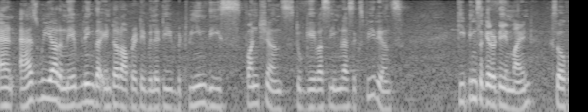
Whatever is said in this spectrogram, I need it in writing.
and as we are enabling the interoperability between these functions to give a seamless experience, keeping security in mind. So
